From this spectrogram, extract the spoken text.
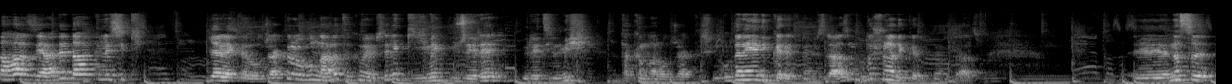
daha ziyade daha klasik yelekler olacaktır ve bunlar da takım elbiseyle giymek üzere üretilmiş takımlar olacaktır. Şimdi burada neye dikkat etmemiz lazım? Burada şuna dikkat etmemiz lazım. Ee, nasıl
